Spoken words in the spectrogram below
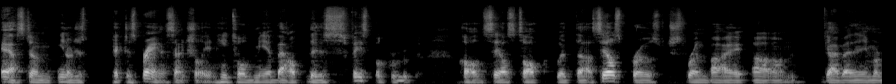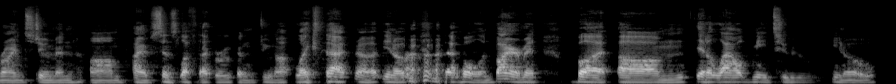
asked him, you know, just picked his brain essentially. And he told me about this Facebook group called Sales Talk with uh, Sales Pros, which is run by um, a guy by the name of Ryan Stewman. Um, I have since left that group and do not like that, uh, you know, that whole environment. But um, it allowed me to, you know,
